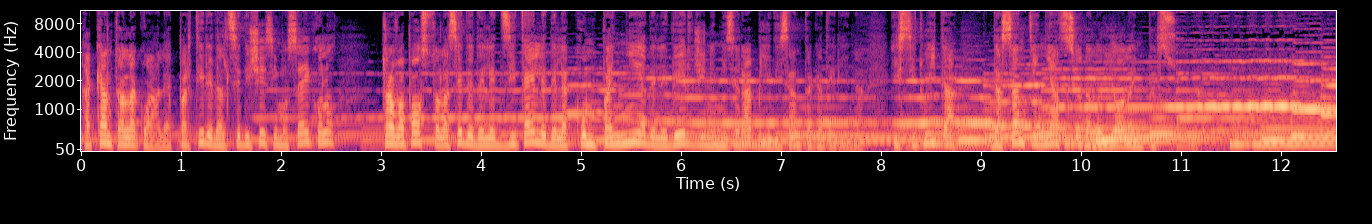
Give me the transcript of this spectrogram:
accanto alla quale, a partire dal XVI secolo, trova posto la sede delle zitelle della Compagnia delle Vergini Miserabili di Santa Caterina, istituita da Sant'Ignazio da Loyola in persona.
